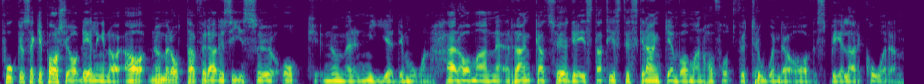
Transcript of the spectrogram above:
Fokusekipage i avdelningen då? Ja, nummer 8 Ferrari Sisu och nummer 9 Demon. Här har man rankats högre i statistisk rank än vad man har fått förtroende av spelarkåren.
